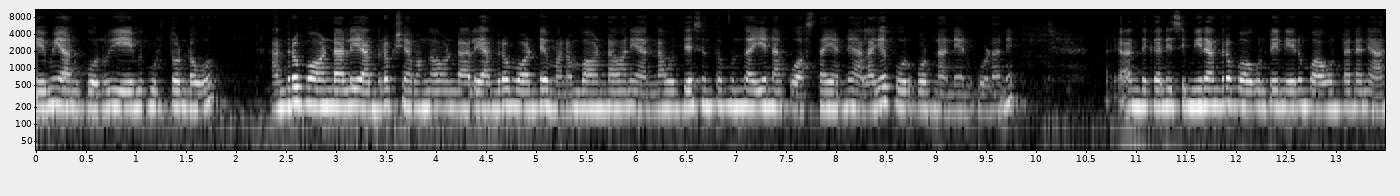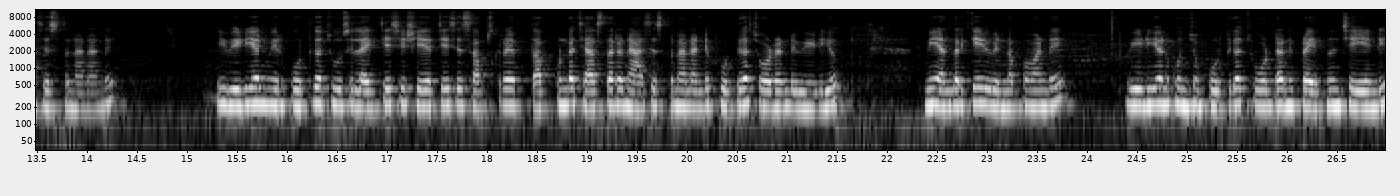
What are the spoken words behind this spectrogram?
ఏమీ అనుకోను ఏమి గుర్తుండవు. అందరూ బాగుండాలి అందరూ క్షేమంగా ఉండాలి అందరూ బాగుంటే మనం బాగుంటామని అన్న ఉద్దేశంతో ముందు అయ్యే నాకు వస్తాయండి. అలాగే కోరుకుంటున్నాను నేను కూడాని. అందుకనేసి మీరందరూ బాగుంటే నేను బాగుంటానని ఆశిస్తున్నానండి. ఈ వీడియోని మీరు పూర్తిగా చూసి లైక్ చేసి షేర్ చేసి సబ్స్క్రైబ్ తప్పకుండా చేస్తారని ఆశిస్తున్నానండి. పూర్తిగా చూడండి వీడియో. మీ అందరికీ విన్నపం అండి. వీడియోని కొంచెం పూర్తిగా చూడడానికి ప్రయత్నం చేయండి.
